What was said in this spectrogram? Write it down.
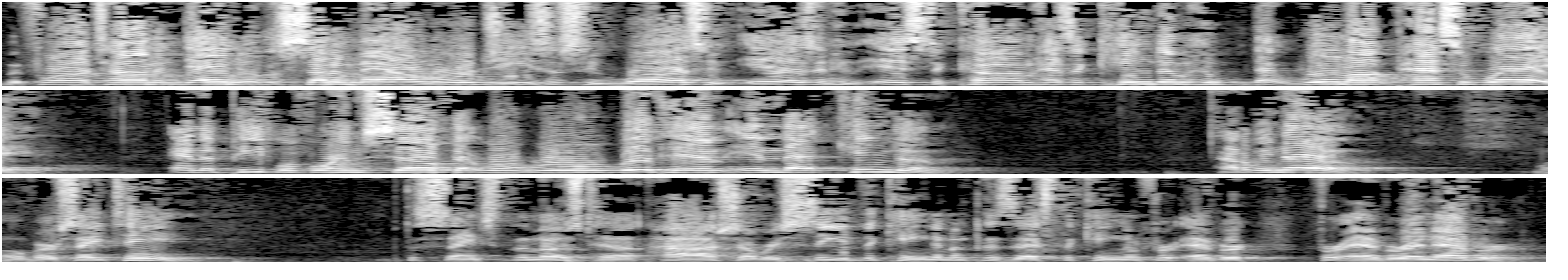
But for our time in Daniel, the Son of Man, our Lord Jesus, who was, who is, and who is to come, has a kingdom who, that will not pass away, and a people for himself that will rule with him in that kingdom. How do we know? Well, verse 18. The saints of the Most High shall receive the kingdom and possess the kingdom forever, forever and ever.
